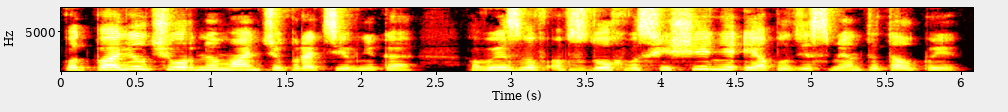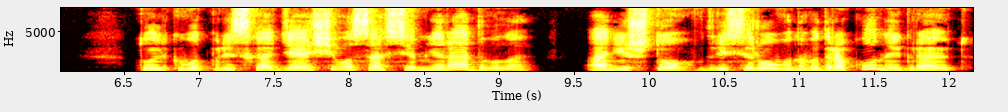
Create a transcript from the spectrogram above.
Подпалил черную мантию противника, вызвав вздох восхищения и аплодисменты толпы. Только вот происходящего совсем не радовало. Они что, в дрессированного дракона играют?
